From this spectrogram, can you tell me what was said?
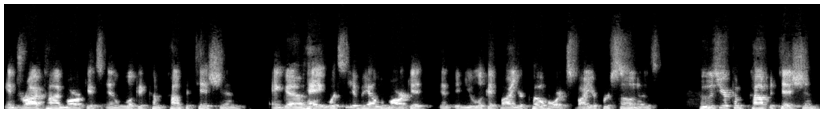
in drive time markets and look at com- competition and go, hey, what's the available market? And, and, you look at by your cohorts, by your personas, who's your com- competition?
